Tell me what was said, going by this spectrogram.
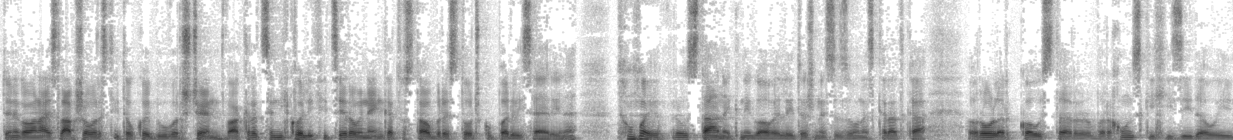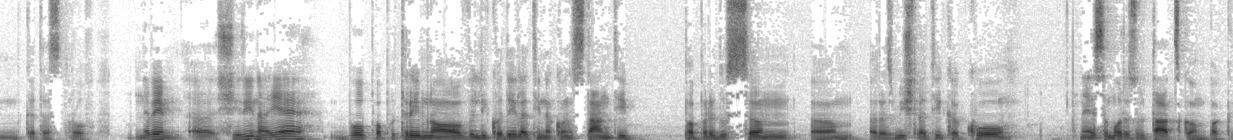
to je njegova najslabša vrstitev, ko je bil vrščen. Dvakrat se ni kvalificiral in enkrat ostal brez točk v prvi seriji. Ne? To mu je preostanek njegove letošnje sezone. Skratka, roller coaster vrhunskih izidov in katastrof. Ne vem, uh, širina je, bo pa potrebno veliko delati na konstanti, pa predvsem um, razmišljati, kako ne samo rezultatsko, ampak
